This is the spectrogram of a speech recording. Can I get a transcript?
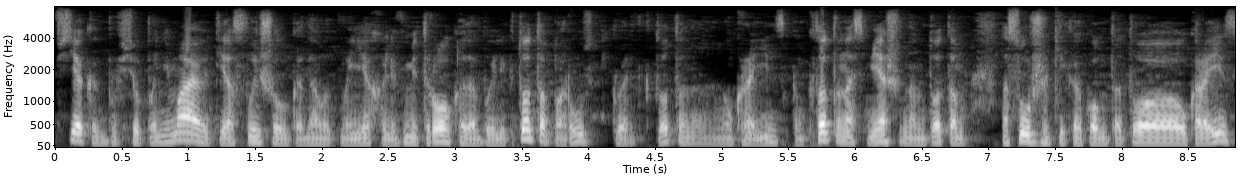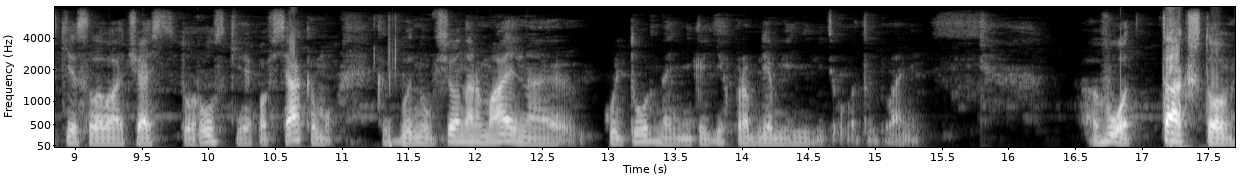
Все как бы все понимают. Я слышал, когда вот мы ехали в метро, когда были, кто-то по-русски говорит, кто-то на украинском, кто-то на смешанном, то там на суржике каком-то, то украинские слова, часть, то русские, по-всякому. Как бы, ну, все нормально, культурно, никаких проблем я не видел в этом плане. Вот, так что,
